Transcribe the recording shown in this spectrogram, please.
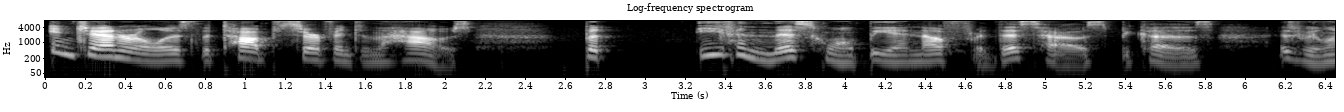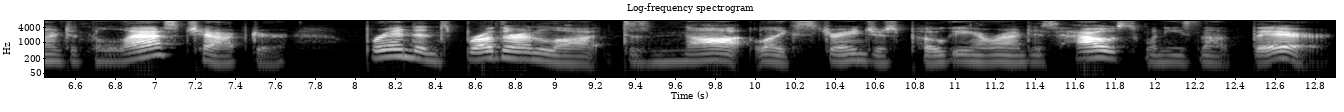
in general, is the top servant in the house. But even this won't be enough for this house because, as we learned in the last chapter, Brandon's brother in law does not like strangers poking around his house when he's not there.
